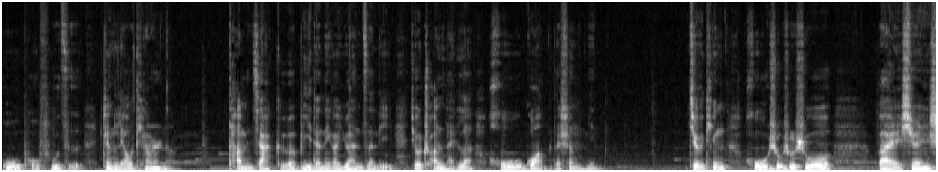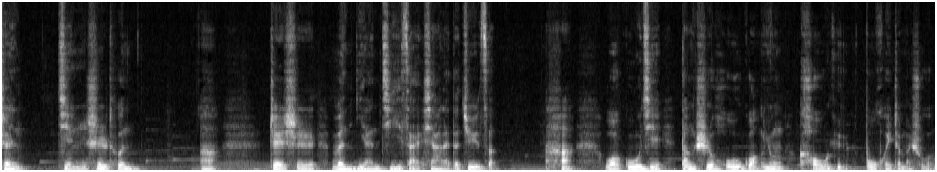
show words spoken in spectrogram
吴普父子正聊天呢，他们家隔壁的那个院子里就传来了胡广的声音。就听胡叔叔说：“外宣甚，锦是屯。”啊，这是文言记载下来的句子，哈。我估计当时胡广用口语不会这么说。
